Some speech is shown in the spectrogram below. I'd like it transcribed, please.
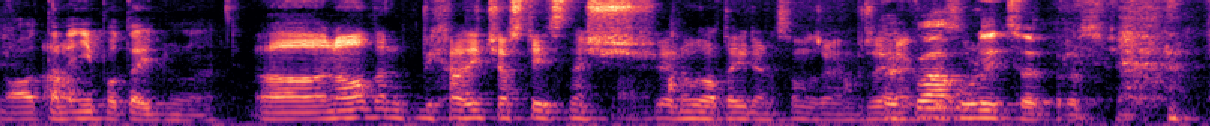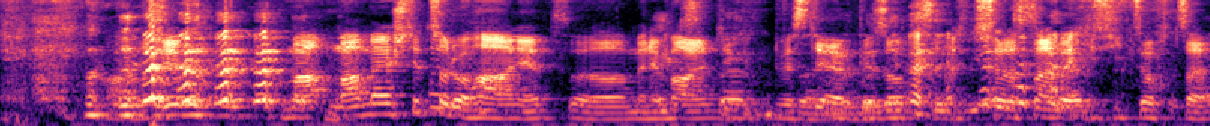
No a to A- není po týdnu, ne? Uh, no, ten vychází častěji než jednou za týden samozřejmě. protože Taková to- ulice prostě. Takže má, máme ještě co dohánět, eh, minimálně těch Expert, 200 to je epizod, až se dostaneme k tisícovce.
